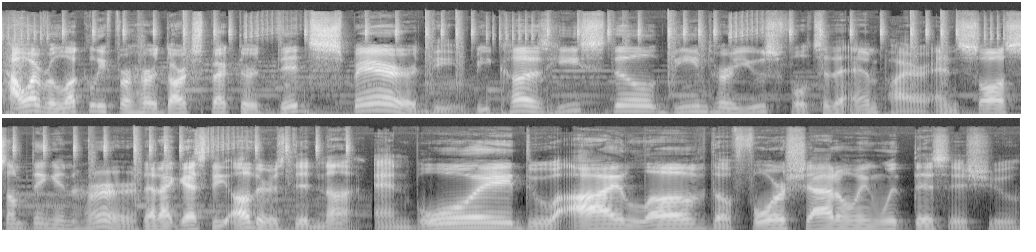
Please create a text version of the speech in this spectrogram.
However, luckily for her, Dark Spectre did spare Dee because he still deemed her useful to the Empire and saw something in her that I guess the others did not. And boy, do I love the foreshadowing with this issue.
